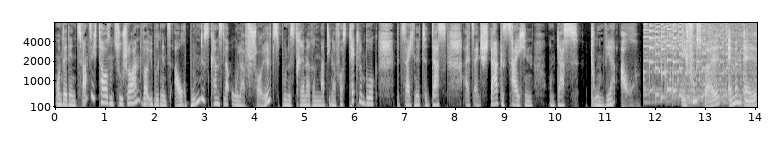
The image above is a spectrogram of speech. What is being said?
Unter den 20.000 Zuschauern war übrigens auch Bundeskanzler Olaf Scholz. Bundestrainerin Martina Voss-Tecklenburg bezeichnete das als ein starkes Zeichen und das tun wir auch. Die Fußball MML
